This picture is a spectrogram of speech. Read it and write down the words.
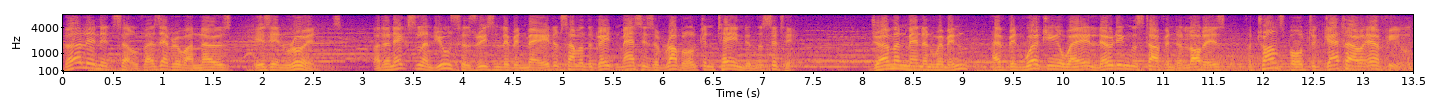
Berlin itself, as everyone knows, is in ruins, but an excellent use has recently been made of some of the great masses of rubble contained in the city. German men and women have been working away loading the stuff into lorries for transport to Gatow airfield,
